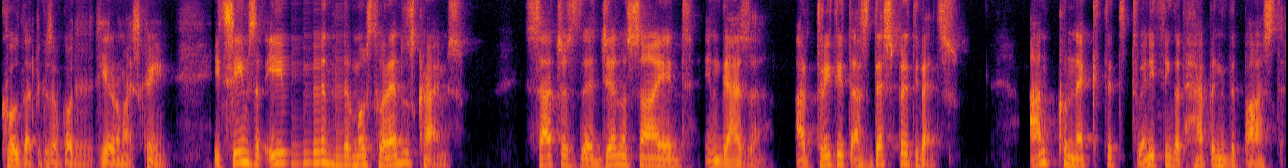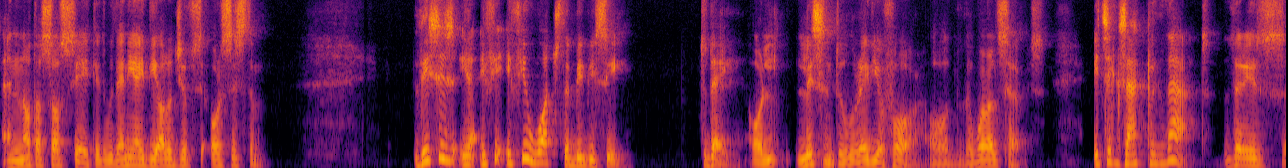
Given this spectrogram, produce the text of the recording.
quote that because I've got it here on my screen. It seems that even the most horrendous crimes, such as the genocide in Gaza, are treated as desperate events unconnected to anything that happened in the past and not associated with any ideology or system. This is, you know, if, you, if you watch the BBC today or listen to Radio 4 or the World Service, it's exactly that. There is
